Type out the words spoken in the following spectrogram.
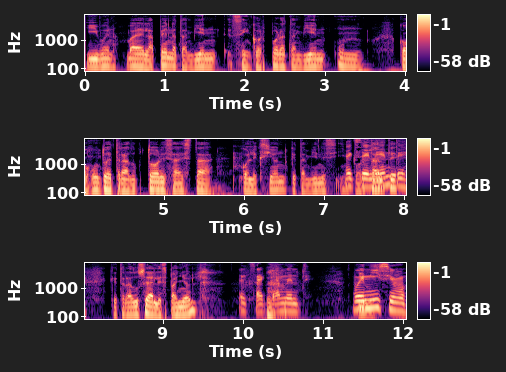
Y bueno vale la pena también se incorpora también un conjunto de traductores a esta colección que también es importante que traduce al español. Exactamente Buenísimo.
